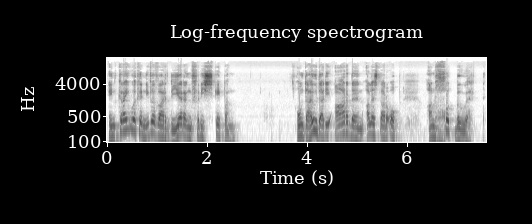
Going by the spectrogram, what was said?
en kry ook 'n nuwe waardering vir die skepping. Onthou dat die aarde en alles daarop aan God behoort.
